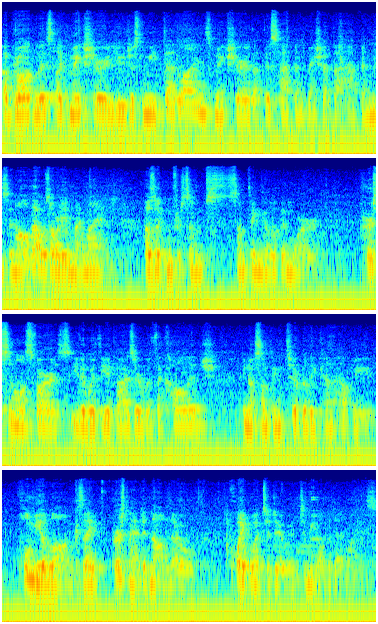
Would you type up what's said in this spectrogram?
a broad list, like make sure you just meet deadlines, make sure that this happens, make sure that that happens, and all that was already in my mind. I was looking for some something a little bit more personal as far as either with the advisor, with the college, you know, something to really kind of help me pull me along because I personally I did not know quite what to do and to meet all the deadlines.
